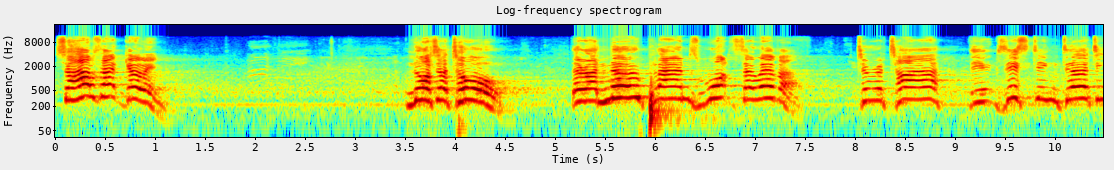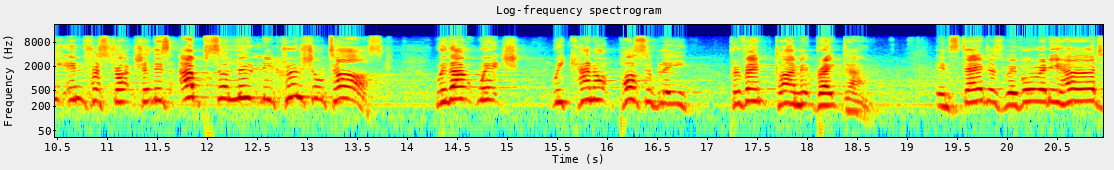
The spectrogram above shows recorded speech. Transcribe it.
So how's that going? Not at all. There are no plans whatsoever to retire the existing dirty infrastructure, this absolutely crucial task, without which we cannot possibly prevent climate breakdown. Instead, as we've already heard,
